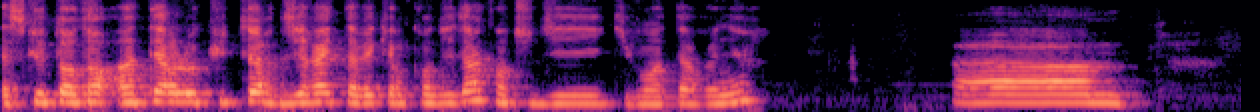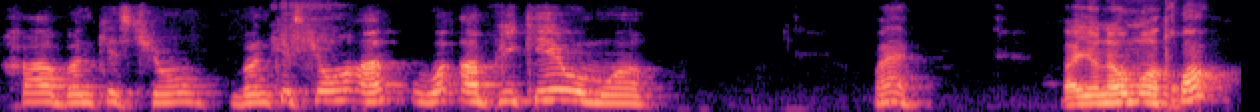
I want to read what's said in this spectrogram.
Est-ce que tu entends interlocuteur direct avec un candidat quand tu dis qu'ils vont intervenir? Euh, ah, Bonne question. Bonne question. Impliqué au moins Ouais. Bah, il y en a au moins trois.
